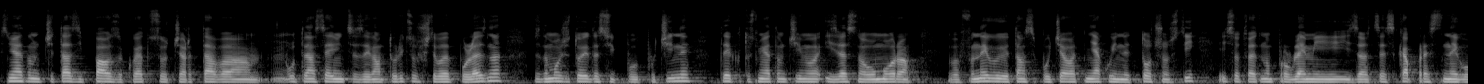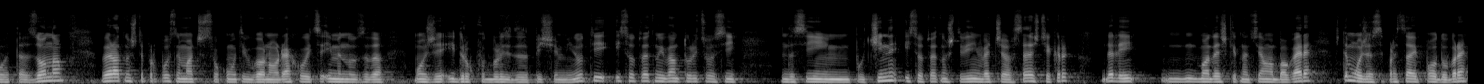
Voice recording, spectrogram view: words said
смятам, че тази пауза, която се очертава от една седмица за Иван Торицов, ще бъде полезна, за да може той да си почине, тъй като смятам, че има известна умора в него и оттам се получават някои неточности и съответно проблеми за ЦСКА през неговата зона. Вероятно ще пропусне матча с Локомотив Горна Оряховица, именно за да може и друг футболист да запише минути и съответно Иван Торицов си да си почине и съответно ще видим вече в следващия кръг дали младежкият национал България ще може да се представи по-добре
